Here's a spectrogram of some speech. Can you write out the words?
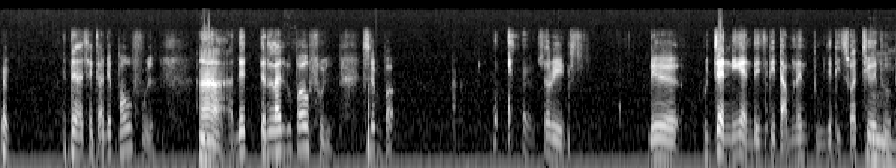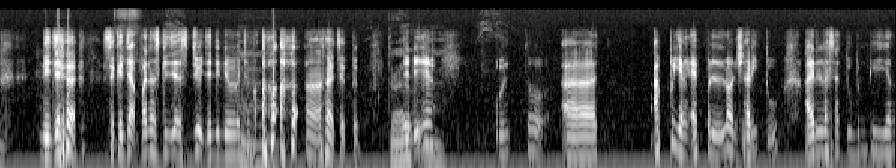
kita nak cakap dia powerful. Ha, dia terlalu powerful sebab sorry. Dia hujan ni kan dia jadi tak menentu. Jadi cuaca hmm. tu dia je sekejap panas sekejap sejuk jadi dia macam ha. macam tu. Jadinya ha untuk uh, apa yang Apple launch hari tu adalah satu benda yang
